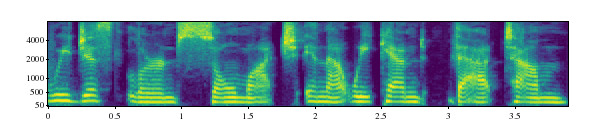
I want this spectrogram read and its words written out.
we just learned so much in that weekend that um,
